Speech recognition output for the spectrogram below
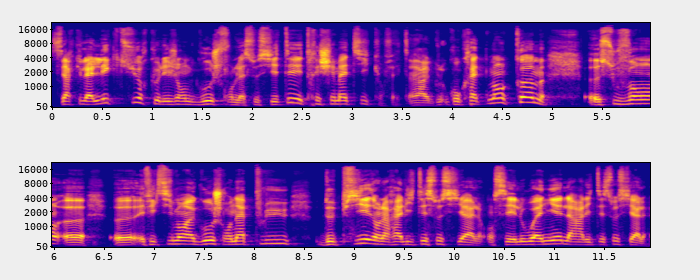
c'est-à-dire que la lecture que les gens de gauche font de la société est très schématique, en fait. concrètement, comme euh, souvent, euh, euh, effectivement, à gauche, on n'a plus de pied dans la réalité sociale, on s'est éloigné de la réalité sociale,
